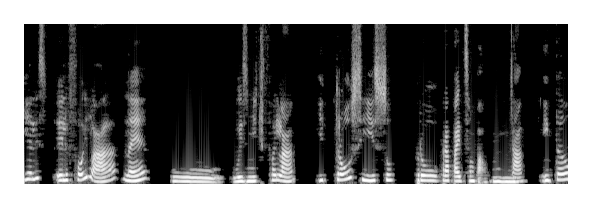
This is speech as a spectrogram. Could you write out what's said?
E eles, ele foi lá, né? O, o Smith foi lá e trouxe isso para a PAI de São Paulo, Uhum. tá? Então,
